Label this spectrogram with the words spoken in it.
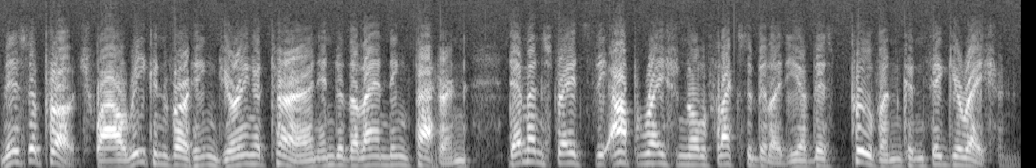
This approach, while reconverting during a turn into the landing pattern, demonstrates the operational flexibility of this proven configuration.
